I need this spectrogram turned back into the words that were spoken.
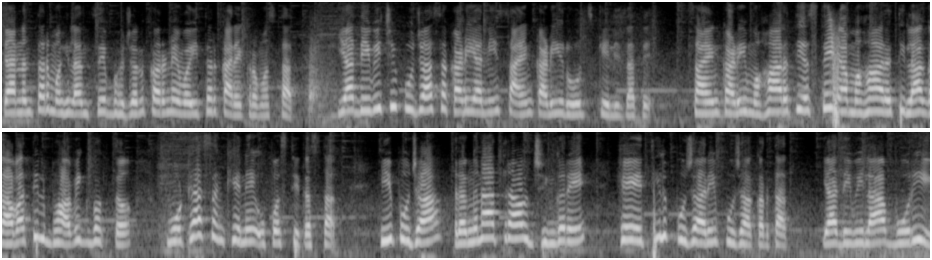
त्यानंतर महिलांचे भजन करणे व इतर कार्यक्रम असतात. या देवीची पूजा सकाळी आणि सायंकाळी रोज केली जाते. सायंकाळी महाआरती असते. या महाआरतीला गावातील भाविक भक्त मोठ्या संख्येने उपस्थित असतात. ही पूजा रंगनाथराव झिंगरे हे येथील पुजारी पूजा करतात. या देवीला बोरी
